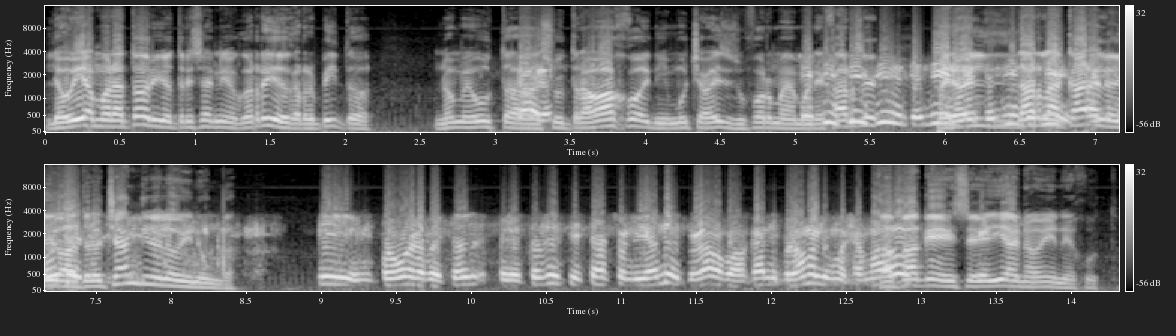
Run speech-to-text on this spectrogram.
Lo vi a Moratorio, tres años de corrido, que repito, no me gusta Claro. su trabajo ni muchas veces su forma de sí, manejarse, sí, sí, entendí, pero él entendí, dar la cara lo dio a Trochanqui y no lo vi nunca. Sí, pues bueno, pero entonces, pero entonces te estás olvidando del programa, porque acá en el programa lo hemos llamado... Capaz que ese día no viene justo.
